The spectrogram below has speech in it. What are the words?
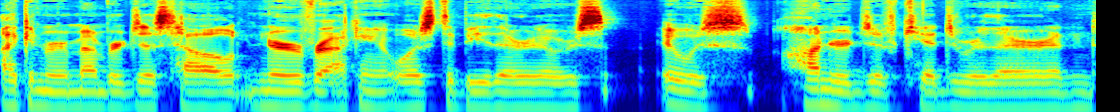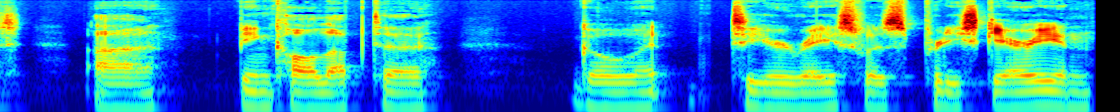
I can remember just how nerve wracking it was to be there. It was it was hundreds of kids were there, and uh, being called up to go to your race was pretty scary, and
